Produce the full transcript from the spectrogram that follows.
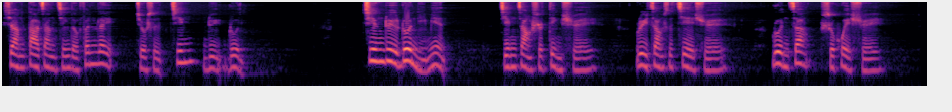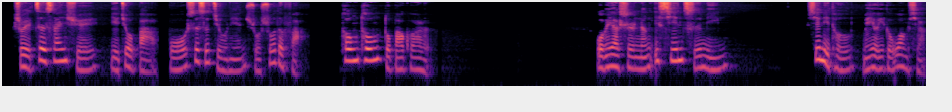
像大藏经的分类就是经律论。经律论里面，经藏是定学，律藏是戒学，论藏是慧学。所以这三学也就把佛四十九年所说的法，通通都包括了。我们要是能一心持名，心里头没有一个妄想，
